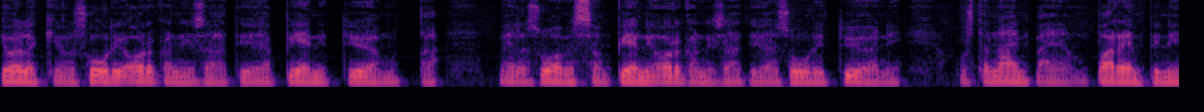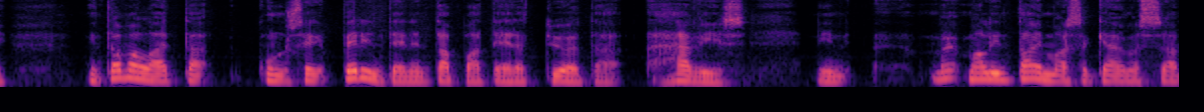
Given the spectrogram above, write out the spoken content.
joillakin on suuri organisaatio ja pieni työ, mutta meillä Suomessa on pieni organisaatio ja suuri työ, niin musta näin päin on parempi. Niin, niin tavallaan, että kun se perinteinen tapa tehdä työtä hävisi, niin mä, mä olin Taimaassa käymässä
